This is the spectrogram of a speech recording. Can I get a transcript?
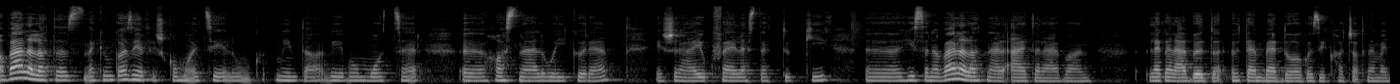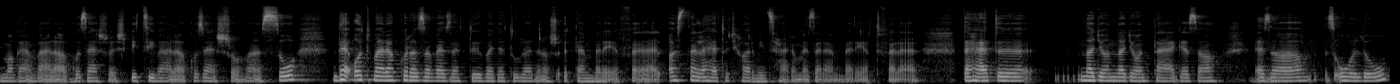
A vállalat az nekünk azért is komoly célunk, mint a Vévon módszer használói köre, és rájuk fejlesztettük ki, hiszen a vállalatnál általában legalább öt, öt ember dolgozik, ha csak nem egy magánvállalkozásról, egy pici vállalkozásról van szó, de ott már akkor az a vezető vagy a tulajdonos öt ember ér felel. Aztán lehet, hogy 33 ezer emberért felel. Tehát nagyon-nagyon tág ez, a, ez a, az olló,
